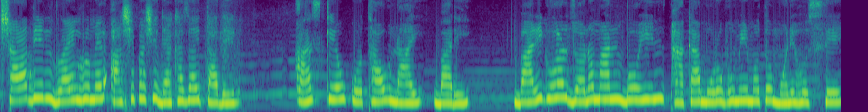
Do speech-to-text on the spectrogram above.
সারাদিন ড্রয়িং রুমের আশেপাশে দেখা যায় তাদের। আজ কেউ কোথাও নাই বাড়ি। বাড়িঘর জনমানবহীন ফাঁকা মরুভূমির মতো মনে হচ্ছে।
